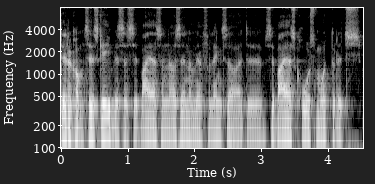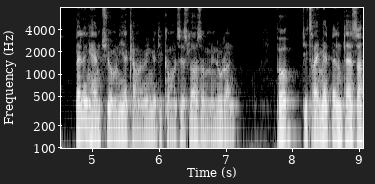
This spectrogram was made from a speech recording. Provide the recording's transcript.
det, der kommer til at ske, hvis Ceballos også ender med at forlænge, så at uh, Ceballos, Kroos, Modric, Bellingham, Tchouameni og Kammervinger, de kommer til at slås om minutterne på de tre midtbanepladser,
